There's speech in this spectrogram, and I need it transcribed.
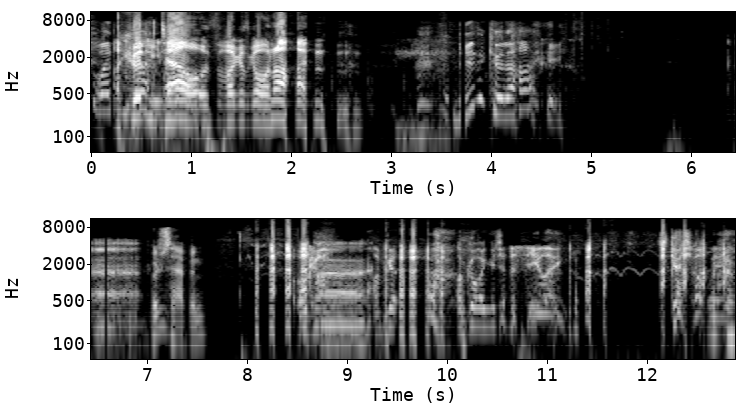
What I couldn't Game tell what the fuck is going on. Neither could I. Uh, What just happened? Oh god, uh, I'm, go- I'm going into the ceiling. Sketch help me. what the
